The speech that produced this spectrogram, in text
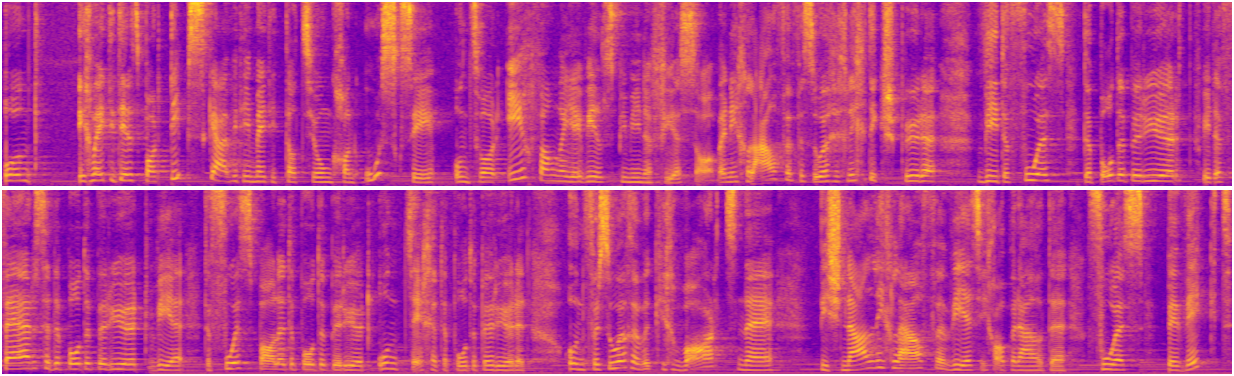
Und ich möchte dir ein paar Tipps geben, wie die Meditation kann aussehen kann. Und zwar, ich fange jeweils bei meinen Füßen an. Wenn ich laufe, versuche ich richtig zu spüren, wie der Fuß den Boden berührt, wie der Ferse den Boden berührt, wie der Fußballen den Boden berührt und die Zeche den Boden berühren. Und versuche wirklich wahrzunehmen, wie schnell ich laufe, wie sich aber auch der Fuß bewegt,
